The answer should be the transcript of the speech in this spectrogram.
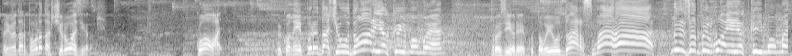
Прямий удар по воротах чи розіграш? Коваль. Виконує передачу удар. Який момент! Розігрує кутовий удар. Смага! Не забиває який момент!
